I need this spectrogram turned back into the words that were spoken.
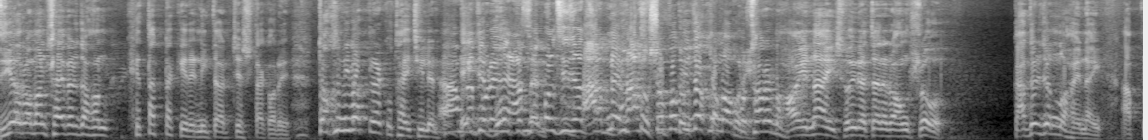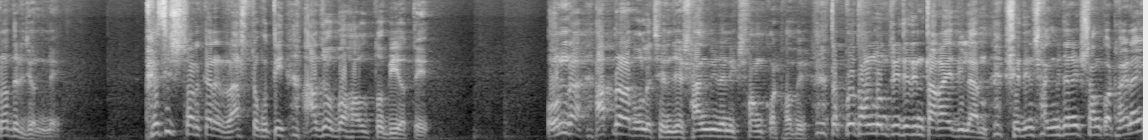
জিয়া রহমান সাহেবের যখন খেতাবটা কেড়ে নিতে চেষ্টা করে তখনই আপনারা কোথায় ছিলেন? এই যে বলতেছেন, বলছি যে আপনি রাষ্ট্রপতি যখন অপসারণ হয় নাই স্বৈরাচারের অংশ কাদের জন্য হয় নাই? আপনাদের জন্যে। ফেসিস সরকারের রাষ্ট্রপতি আজও বহাল তবিয়তে। ওনরা আপনারা বলেছেন যে সাংবিধানিক সংকট হবে তো প্রধানমন্ত্রী যেদিন তারাই দিলাম সেদিন সাংবিধানিক সংকট হয় নাই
